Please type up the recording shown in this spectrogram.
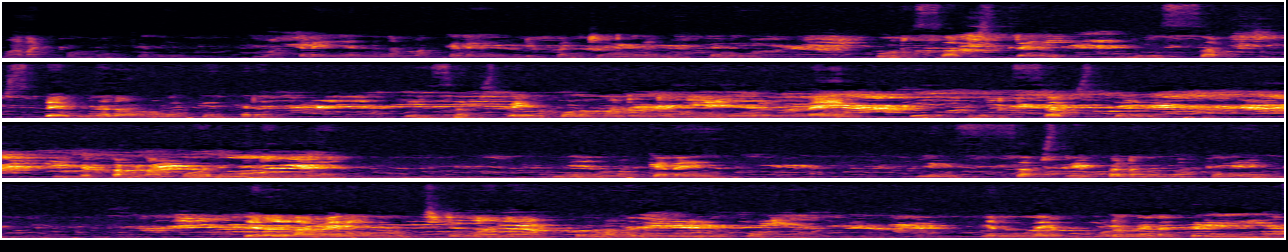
வணக்கம் மக்களே. மக்களே என்ன மக்களே இப்படி பண்ணுறீங்களே மக்களே? ஒரு சப்ஸ்கிரைப் ஒரு சப்ஸ்கிரைப் தானே உங்களை கேட்குறேன். ஒரு சப்ஸ்கிரைப் போட மாட்டேங்கிறீங்களே ஒரு லைக்கு ஒரு சப்ஸ்கிரைப் இதை பண்ணால் போதுமே நீங்கள் ஏன் மக்களே? ப்ளீஸ் சப்ஸ்கிரைப் பண்ணுங்கள் மக்களே. எல்லா வேலையும் முடிச்சுட்டு நான் அப்புறமா தானே வீடியோ போடுறேன். எல்லாம் எவ்வளோ வேலை தெரியுமா?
